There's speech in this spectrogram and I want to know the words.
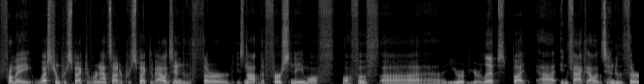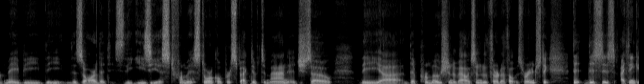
from a Western perspective or an outsider perspective, Alexander III is not the first name off off of uh, your your lips, but uh, in fact, Alexander III may be the the czar that is the easiest from a historical perspective to manage. So the uh, the promotion of Alexander III, I thought was very interesting. Th- this is, I think,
